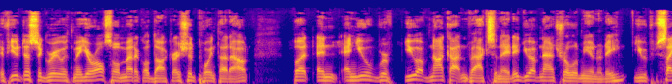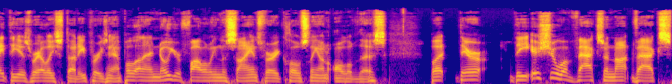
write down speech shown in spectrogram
if you disagree with me, you're also a medical doctor. I should point that out. But and and you you have not gotten vaccinated. You have natural immunity. You cite the Israeli study, for example, and I know you're following the science very closely on all of this. But there, the issue of vax or not vax,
